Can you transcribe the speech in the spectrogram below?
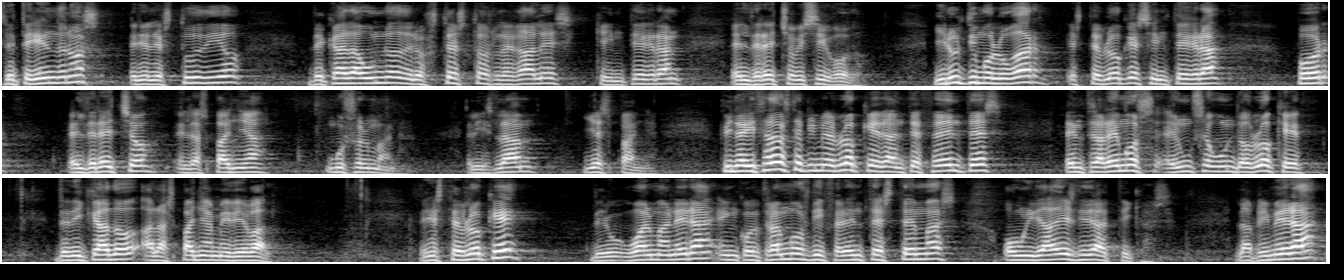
deteniéndonos en el estudio de cada uno de los textos legales que integran el derecho visigodo. Y en último lugar, este bloque se integra por el derecho en la España musulmana el Islam y España. Finalizado este primer bloque de antecedentes, entraremos en un segundo bloque dedicado a la España medieval. En este bloque, de igual manera, encontramos diferentes temas o unidades didácticas. La primera,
